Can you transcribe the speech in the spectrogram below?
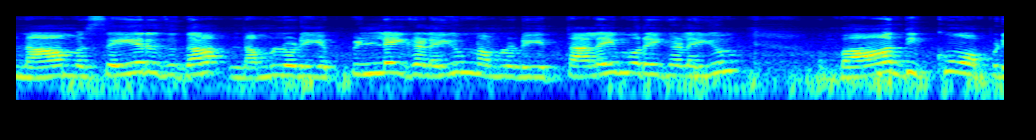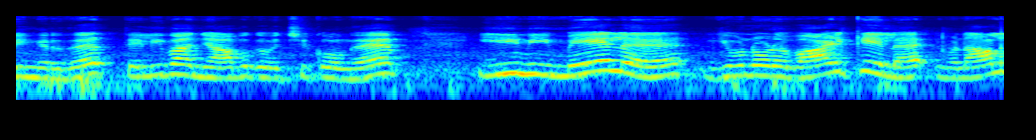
நாம செய்கிறது தான் நம்மளுடைய பிள்ளைகளையும் நம்மளுடைய தலைமுறைகளையும் பாதிக்கும் அப்படிங்கிறத தெளிவாக ஞாபகம் வச்சுக்கோங்க. இனி மேலே இவனோட வாழ்க்கையில் இவனால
